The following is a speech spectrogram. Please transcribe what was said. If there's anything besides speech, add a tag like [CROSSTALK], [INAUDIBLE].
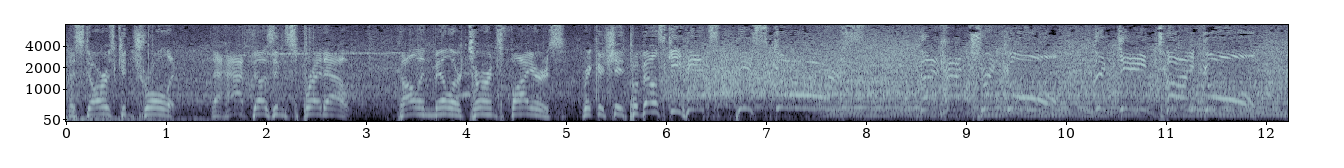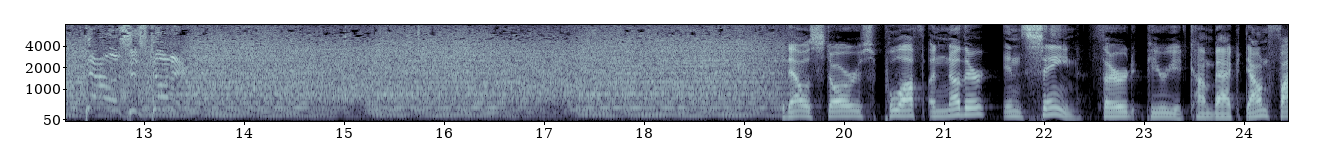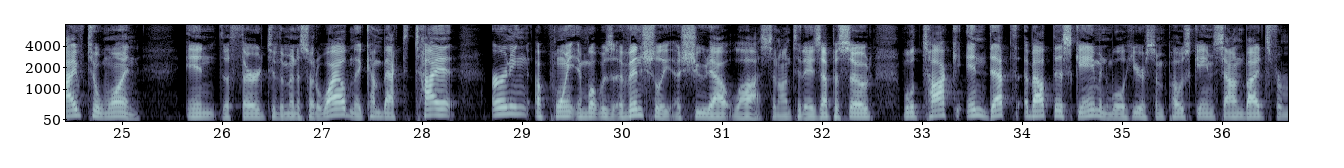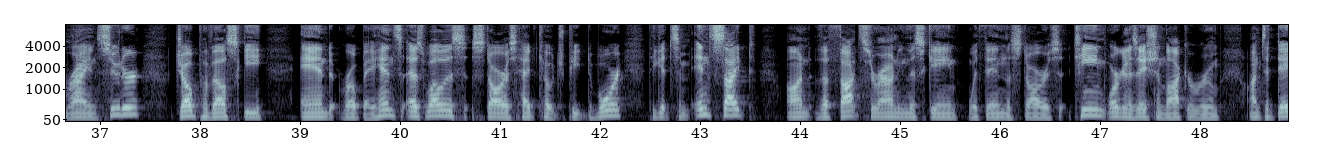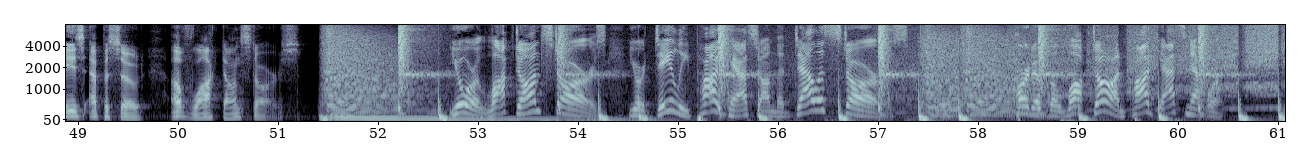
And the Stars control it. The half doesn't spread out. Colin Miller turns, fires, ricochets. Pavelski hits. He scores! The hat trick goal! The game tie goal! Dallas has done it! The Dallas Stars pull off another insane third period comeback, down five to one in the third to the Minnesota Wild, and they come back to tie it, earning a point in what was eventually a shootout loss. And on today's episode, we'll talk in depth about this game, and we'll hear some post game sound bites from Ryan Suter, Joe Pavelski, and Roope Hintz, as well as Stars head coach Pete DeBoer, to get some insight on the thoughts surrounding this game within the Stars team, organization, locker room on today's episode of Locked On Stars. Your Locked On Stars, your daily podcast on the Dallas Stars. Part of the Locked On Podcast Network.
